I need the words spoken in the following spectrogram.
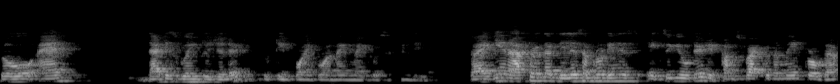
so and that is going to generate 15.19 microsecond delay. So again after the delay subroutine is executed, it comes back to the main program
